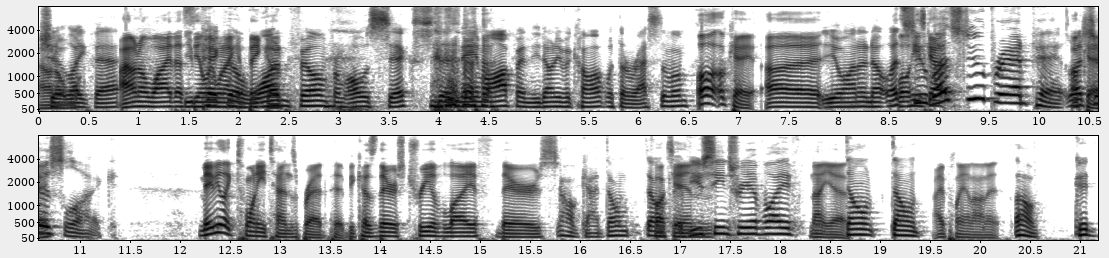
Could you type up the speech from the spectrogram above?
don't shit know. like that. I don't know why that's you the only one I can think one of. film from 06 to name off, and you don't even come up with the rest of them. Oh, okay. Uh, You want to know? Let's Well, do. got- let's do Brad Pitt. Let's Okay. just look. maybe like 2010s Brad Pitt because there's Tree of Life. There's Oh God, don't don't. Fucking- have you seen Tree of Life? not yet. Don't don't. I plan on it. Oh, good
